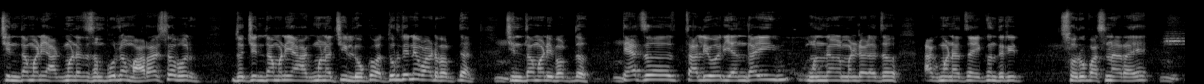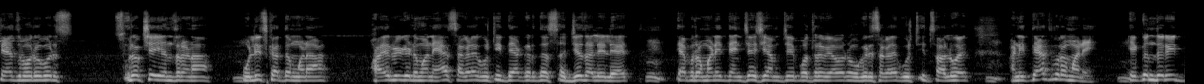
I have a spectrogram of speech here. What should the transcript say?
चिंतामणी आगमनाचा संपूर्ण महाराष्ट्रभर जो चिंतामणी आगमनाची लोक आतुरतेने वाट बघतात चिंतामणी भक्त त्याच चालीवर यंदाही मंडळ मंडळाचं आगमनाचं एकंदरीत स्वरूप असणार आहे. त्याचबरोबर सुरक्षा यंत्रणा पोलीस खातं म्हणा फायर ब्रिगेड म्हणा ह्या सगळ्या गोष्टी त्याकरता सज्ज झालेल्या आहेत. त्याप्रमाणे त्यांच्याशी आमचे पत्रव्यवहार वगैरे सगळ्या गोष्टी चालू आहेत. आणि त्याचप्रमाणे एकंदरीत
